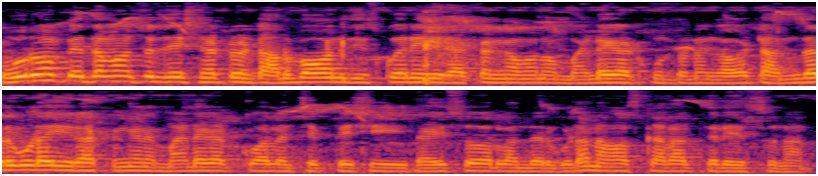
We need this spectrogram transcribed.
పూర్వం పెద్ద మనుషులు చేసినటువంటి అనుభవాన్ని తీసుకొని ఈ రకంగా మనం మండ కట్టుకుంటున్నాం కాబట్టి అందరూ కూడా ఈ రకంగానే మండ కట్టుకోవాలని చెప్పేసి రైస్ కూడా నమస్కారాలు తెలియజేస్తున్నాను.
